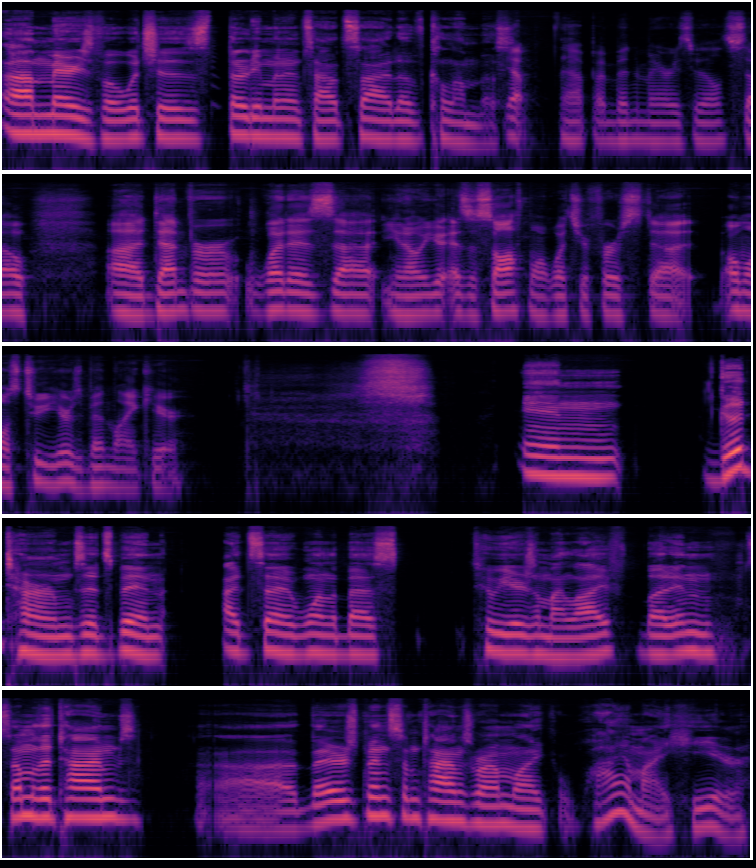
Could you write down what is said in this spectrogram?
Uh, Marysville, which is 30 minutes outside of Columbus. Yep, yep. I've been to Marysville. So, uh, Denver. What is uh, you know, as a sophomore? What's your first uh, almost two years been like here? In good terms, it's been, I'd say, one of the best two years of my life. But in some of the times, uh, there's been some times where I'm like, why am I here?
